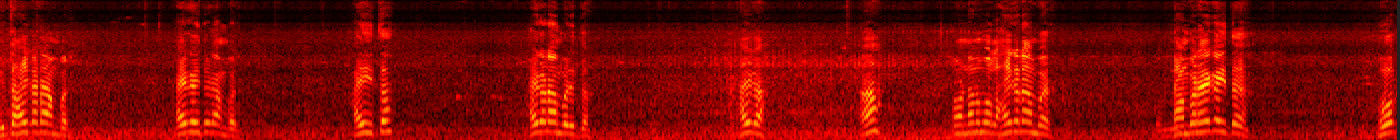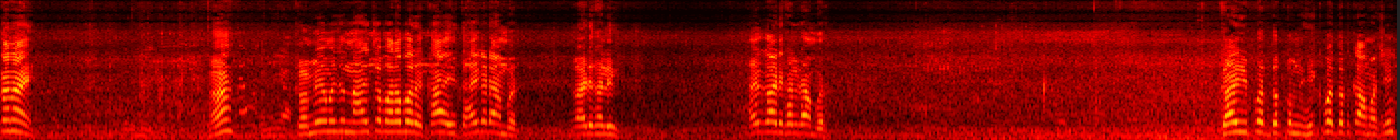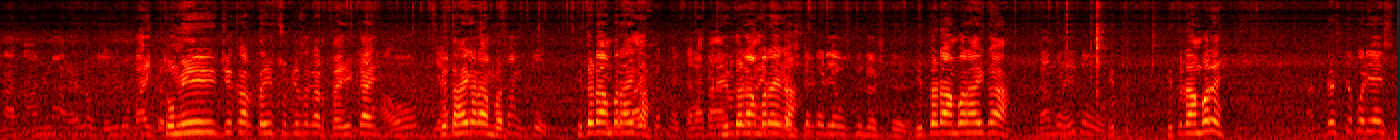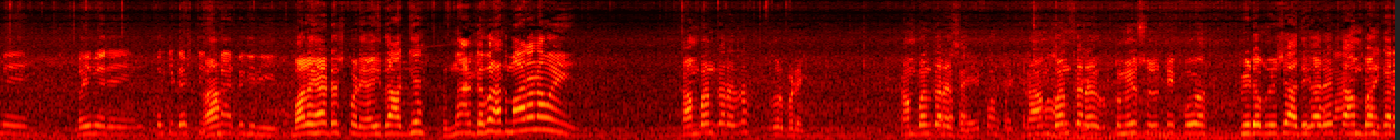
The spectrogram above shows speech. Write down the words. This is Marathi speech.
इथं आहे का डांबर? आहे का इथं डांबर? आहे इथं? आहे का डांबर इथं? आहे का? हा? तोंडानं बोला आहे का डांबर? डांबर आहे का इथं? हो का नाही? हा? कमी आहे म्हणजे नाहीच्या बरोबर आहे. काय इथं? आहे का डांबर? गाडी खाली. आहे का गाडी खाली डांबर? काय ही पद्धत तुम्ही ही पद्धत कामाची? तुम्ही जे करताय हे चुकीचं करताय ही काय? अहो, इथं आहे का डांबर? सांगतो. इथं डांबर आहे का? ऐकत नाही. त्याला आता इथं डांबर आहे का? डस्ट पडी डस्ट इथं डांबर आहे का? डांबर है तो. इथं इथं डांबर आहे? अभी डस्ट पड़ी है इसमें भाई मेरे ऊपर की डस्ट हाँ? इसमें आके गिरी मला ह्या डस्ट पडे. इथं आगे मार डबल हाथ मारा ना वही काम बंद करायचं जोर पडे. काम बंद करायचं. काम बंद करा. तुम्ही डिपो पीडब्ल्यूचे अधिकारी आहे, काम बंद करा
